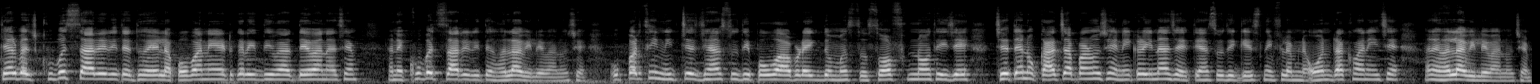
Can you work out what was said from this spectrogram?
ત્યારબાદ ખૂબ જ સારી રીતે ધોયેલા પૌવાને એડ કરી દેવા દેવાના છે અને ખૂબ જ સારી રીતે હલાવી લેવાનું છે. ઉપરથી નીચે જ્યાં સુધી પૌવા આપણે એકદમ મસ્ત સોફ્ટ ન થઈ જાય, જે તેનું કાચાપણું છે નીકળી ના જાય, ત્યાં સુધી ગેસની ફ્લેમને ઓન રાખવાની છે અને હલાવી લેવાનું છે.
